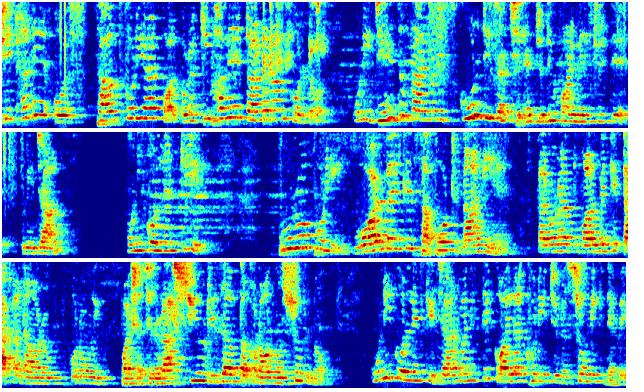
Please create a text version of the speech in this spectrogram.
সেখানে ও সাউথ কোরিয়ার ওরা কীভাবে টার্ন করল উনি যেহেতু প্রাইমারি স্কুল টিচার ছিলেন, যদিও পরে মিলিটারিতে উনি যান, উনি করলেন কি? পুরোপুরি ওয়ার্ল্ড ব্যাংকের সাপোর্ট না নিয়ে, কারণ ওনার ওয়ার্ল্ড ব্যাংকের টাকা নেওয়ার কোনো পয়সা ছিল রাষ্ট্রীয় রিজার্ভ তখন অলমোস্ট শূন্য। উনি করলেন কি? জার্মানিতে কয়লা খনির জন্য শ্রমিক নেবে।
